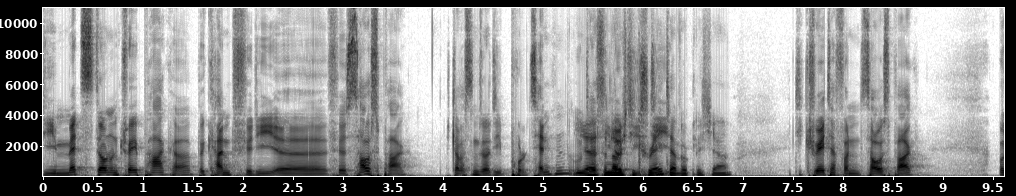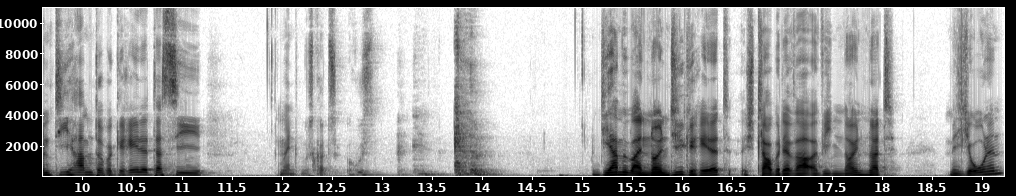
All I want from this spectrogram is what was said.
die Matt Stone und Trey Parker, bekannt für die äh, für South Park, ich glaube, das sind doch die Produzenten und Ja, das sind, glaube ich, die Leute, Creator wirklich, ja. Die Creator von South Park. Und die haben darüber geredet, dass sie. Moment, ich muss kurz husten. Die haben über einen neuen Deal geredet. Ich glaube, der war irgendwie 900 Millionen.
